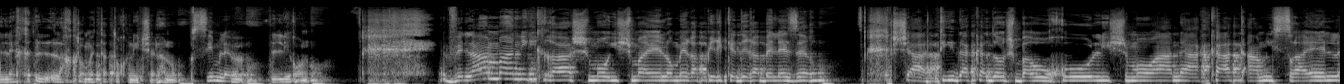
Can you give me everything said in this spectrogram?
לח, לחתום את התוכנית שלנו. שים לב לירון. ולמה נקרא שמו ישמעאל אומר הפירקא דרב אליעזר? שעתיד הקדוש ברוך הוא לשמוע נאקת עם ישראל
